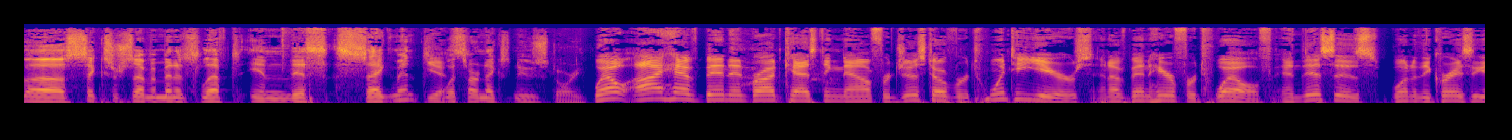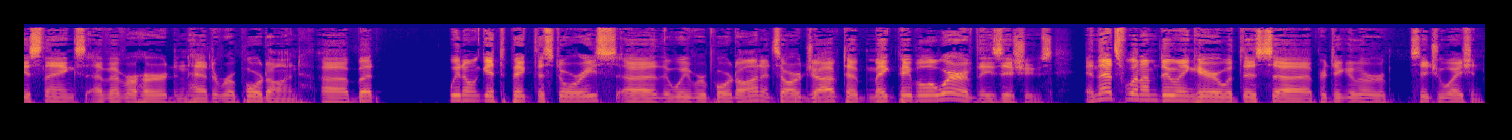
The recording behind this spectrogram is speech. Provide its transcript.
uh, six or seven minutes left in this segment. Yes. What's our next news story? Well, I have been in broadcasting now for just over 20 years, and I've been here for 12. And this is one of the craziest things I've ever heard and had to report on. Uh, but we don't get to pick the stories uh, that we report on. It's our job to make people aware of these issues. And that's what I'm doing here with this uh, particular situation.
